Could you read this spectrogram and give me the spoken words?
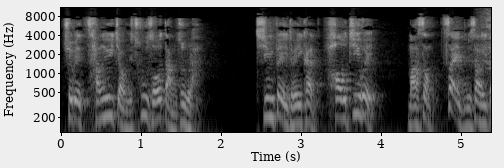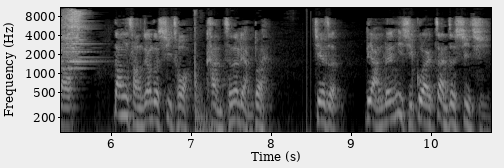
却被长鱼脚给出手挡住了。青废腿一看好机会，马上再补上一刀，当场将这细抽啊砍成了两段。接着两人一起过来战这细奇，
